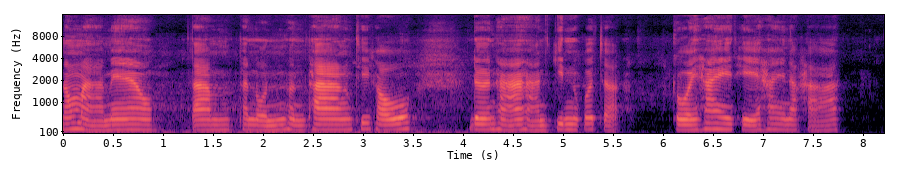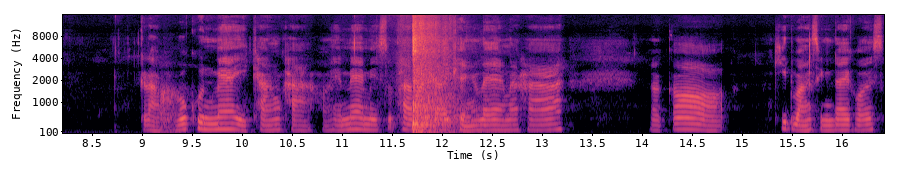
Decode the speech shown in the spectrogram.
น้องหมาแมวตามถนนหนทางที่เขาเดินหาอาหารกินนุกก็จะโรยให้เทให้นะคะกราบขอบคุณแม่อีกครั้งค่ะ ขอให้แม่มีสุขภาพร่างกายแข็งแรงนะคะ แล้วก็คิดหวังสิ่งใดขอให้ส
